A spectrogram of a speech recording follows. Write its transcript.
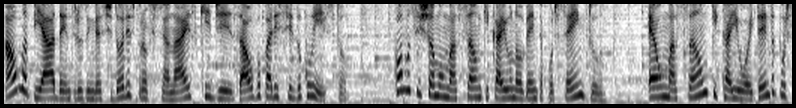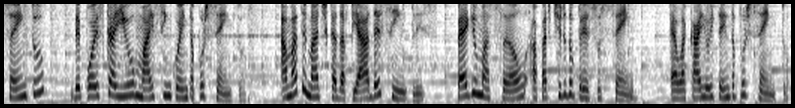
Há uma piada entre os investidores profissionais que diz algo parecido com isto. Como se chama uma ação que caiu 90%? É uma ação que caiu 80%, depois caiu mais 50%. A matemática da piada é simples. Pegue uma ação a partir do preço 100. Ela cai 80%.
